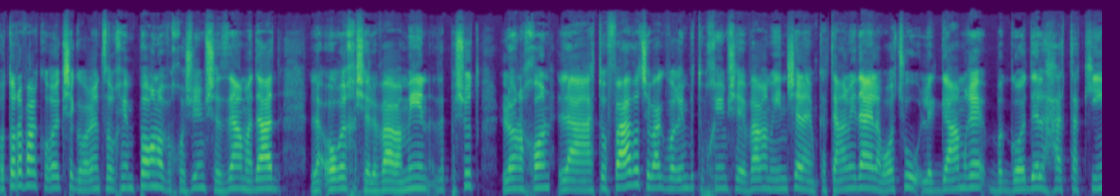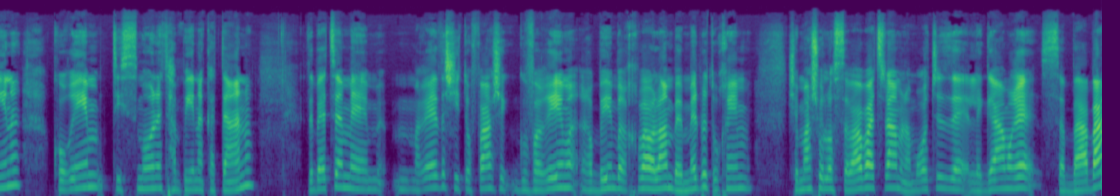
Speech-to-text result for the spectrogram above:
אותו דבר קורה כשגברים צורכים פורנו וחושבים שזה המדד לאורך של איבר המין, זה פשוט לא נכון. לתופעה הזאת שבה גברים בטוחים שאיבר המין שלהם קטן מדי, למרות שהוא לגמרי בגודל התקין, קוראים תסמונת הפין הקטן. זה בעצם אה, מראה איזושהי תופעה שגברים רבים ברחבי העולם באמת בטוחים שמשהו לא סבבה אצלם, למרות שזה לגמרי סבבה.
